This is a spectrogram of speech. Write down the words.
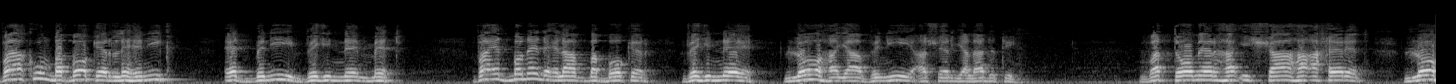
ואקום בבוקר להניק את בני, והנה מת. ואתבונן אליו בבוקר, והנה לא היה בני אשר ילדתי. ותאמר האישה האחרת, לא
